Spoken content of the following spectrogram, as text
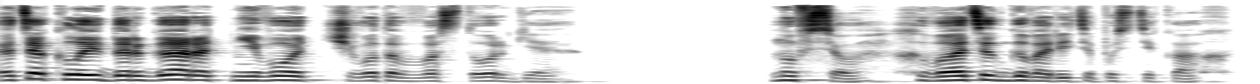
Хотя Клейдергар от него от чего-то в восторге. Ну все, хватит говорить о пустяках.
